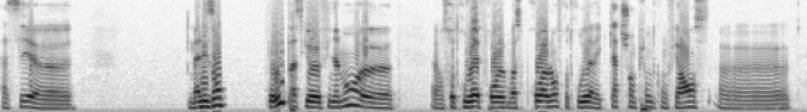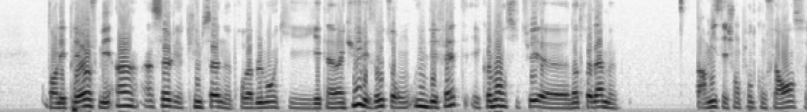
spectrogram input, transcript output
assez malaisant pour eux parce que finalement, on se on va probablement se retrouver avec quatre champions de conférence euh, dans les playoffs, mais un, seul, Clemson, probablement qui est invaincu. Les autres seront une défaite. Et comment situer Notre-Dame parmi ces champions de conférence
